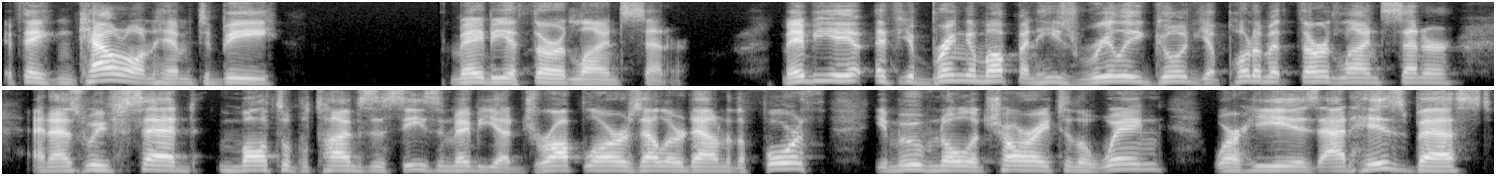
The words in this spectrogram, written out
if they can count on him to be maybe a third line center. Maybe if you bring him up and he's really good, you put him at third line center. And as we've said multiple times this season, maybe you drop Lars Eller down to the fourth, you move Noel Acciari to the wing where he is at his best,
